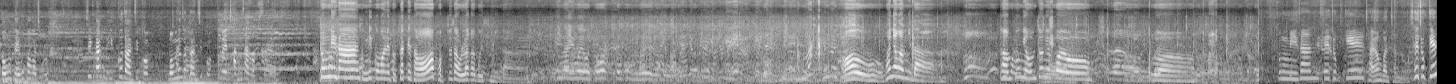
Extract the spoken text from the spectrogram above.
너무 배고파가지고 식당 입구도 안 찍고 먹는 것도 안 찍고. 처음엔 장사가 없어요. 속리산 국립공원에 도착해서 법주사 올라가고 있습니다. 이거 이거 이거 저 저거 뭐예요? 아우 환영합니다. 단풍이 엄청 예뻐요. 우와. 속리산 세조길 자연관찰로. 세조길?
